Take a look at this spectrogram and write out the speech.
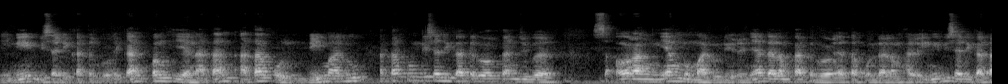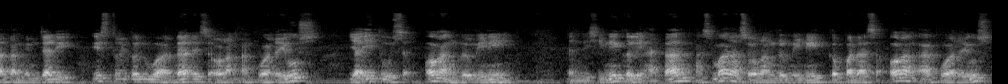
ini bisa dikategorikan pengkhianatan ataupun dimadu ataupun bisa dikategorikan juga seorang yang memadu dirinya dalam kategori ataupun dalam hal ini bisa dikatakan menjadi istri kedua dari seorang Aquarius yaitu seorang Gemini. Dan di sini kelihatan asmara seorang Gemini kepada seorang Aquarius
